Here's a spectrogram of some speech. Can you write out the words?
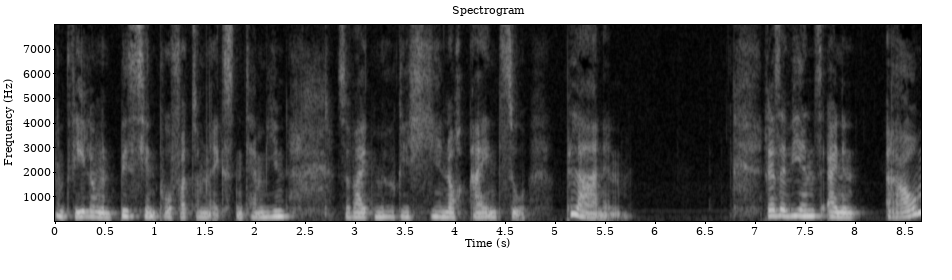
Empfehlung, ein bisschen Puffer zum nächsten Termin, soweit möglich hier noch einzuplanen. Reservieren Sie einen Raum,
